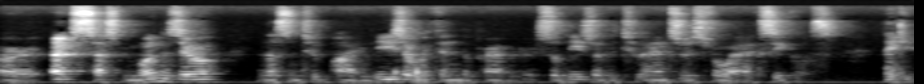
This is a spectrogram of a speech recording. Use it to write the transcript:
or x has to be more than 0 and less than 2 pi. And these are within the parameters. So these are the two answers for what x equals. Thank you.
